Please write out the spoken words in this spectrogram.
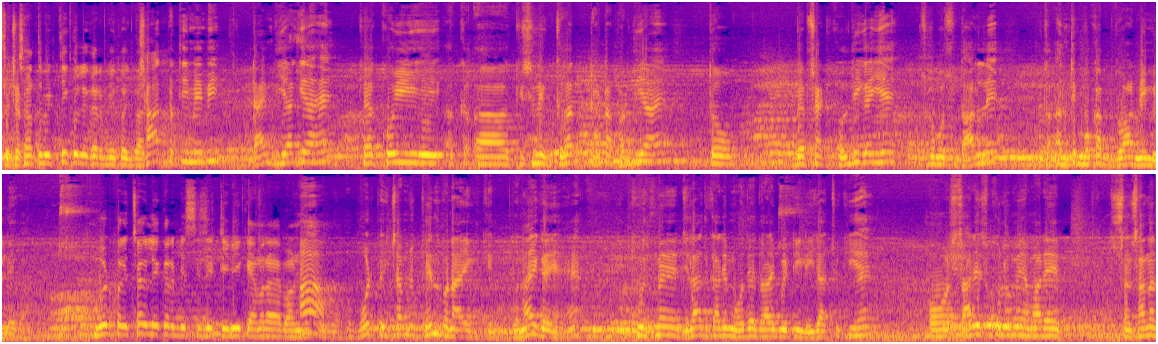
तो छात्रवृत्ति को लेकर भी कुछ छात्रवृत्ति में भी टाइम दिया गया है। क्या कोई किसी ने गलत डाटा भर दिया है? तो वेबसाइट खोल दी गई है उसको वो सुधार लें तो अंतिम मौका दोबारा नहीं मिलेगा। बोर्ड परीक्षा को लेकर भी सी सीसीटीवी कैमरा या बाउंड्री हाँ बोर्ड परीक्षा में जो केंद्र बनाए बनाए गए हैं कि उसमें जिलाधिकारी महोदय द्वारा मीटिंग ली जा चुकी है और सारे स्कूलों में हमारे संसाधन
